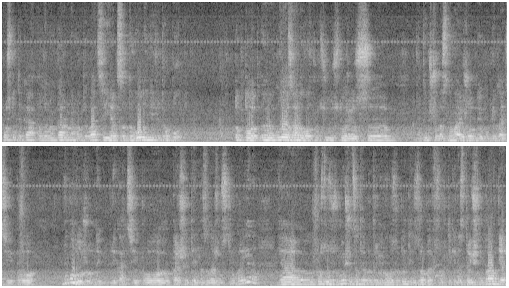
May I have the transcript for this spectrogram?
просто така елементарна мотивація, як задоволення від роботи. Тобто, от, е, коли я згадував про цю історію з е, тим, що в нас немає жодної публікації про не було жодної публікації про перший день незалежності України. Я е, просто зрозумів, що це треба терміново зробити і зробив. Знов таки на історичній правді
